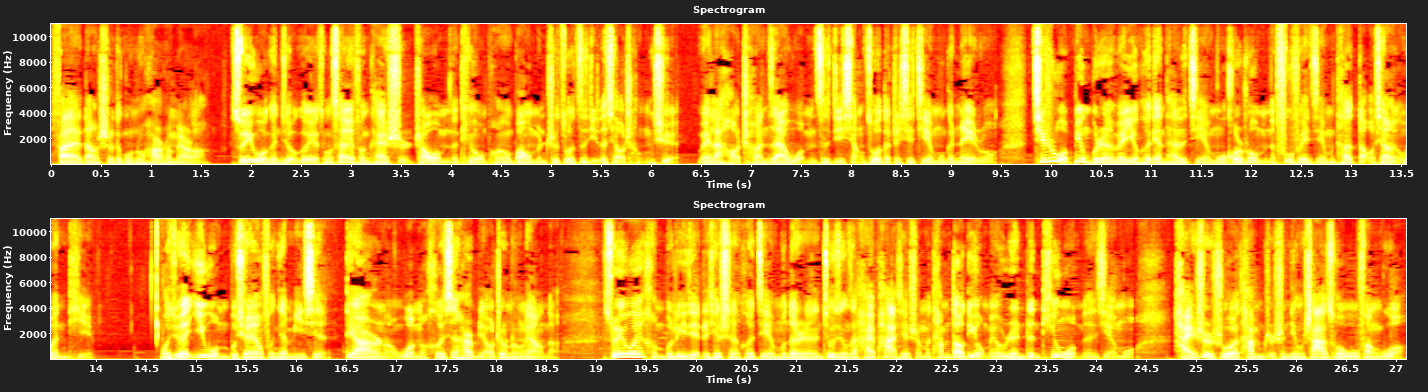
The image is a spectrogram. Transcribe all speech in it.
发在当时的公众号上面了。所以我跟九哥也从三月份开始找我们的听友朋友帮我们制作自己的小程序，未来好传载我们自己想做的这些节目跟内容。其实我并不认为硬核电台的节目或者说我们的付费节目它的导向有问题，我觉得一我们不宣扬封建迷信，第二呢我们核心还是比较正能量的。所以我也很不理解这些审核节目的人究竟在害怕些什么？他们到底有没有认真听我们的节目，还是说他们只是宁杀错误放过？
